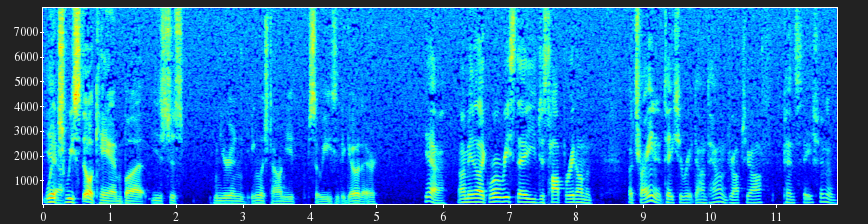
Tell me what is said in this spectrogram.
which we still can, but it's just when you're in Englishtown, you so easy to go there. Yeah, I mean, like where we stay, you just hop right on a, a train. It takes you right downtown and drops you off Penn Station, and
